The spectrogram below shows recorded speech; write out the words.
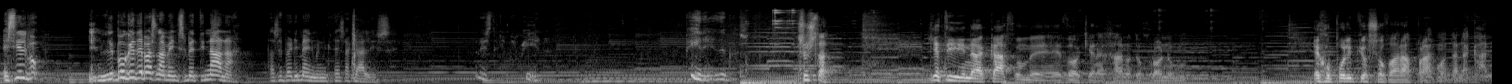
Εσύ λοιπόν, λοιπόν και δεν πας να μείνεις με την Άννα; Θα σε περιμένει, μην χθες αγκάλεσαι. Ορίστε, πήγαινε. Πήγαινε, δεν πας. Σωστά. Γιατί να κάθομαι εδώ και να χάνω τον χρόνο μου; Έχω πολύ πιο σοβαρά πράγματα να κάνω.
